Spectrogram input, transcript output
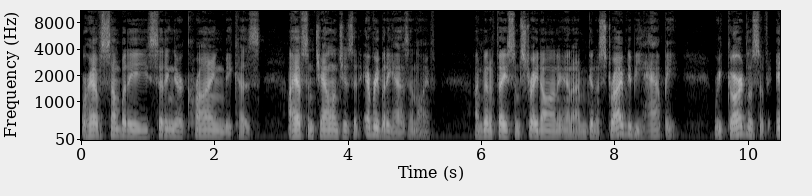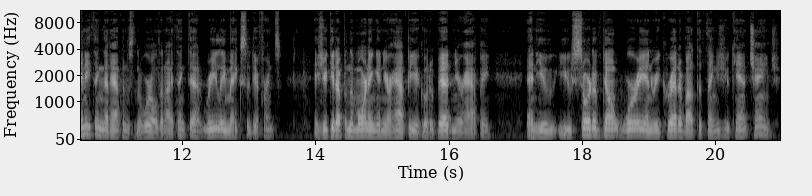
or have somebody sitting there crying because I have some challenges that everybody has in life. I'm going to face them straight on and I'm going to strive to be happy regardless of anything that happens in the world. And I think that really makes a difference. As you get up in the morning and you're happy, you go to bed and you're happy. And you, you sort of don't worry and regret about the things you can't change.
